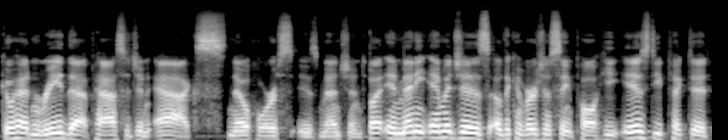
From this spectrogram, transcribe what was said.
Go ahead and read that passage in Acts. No horse is mentioned. But in many images of the conversion of St. Paul, he is depicted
